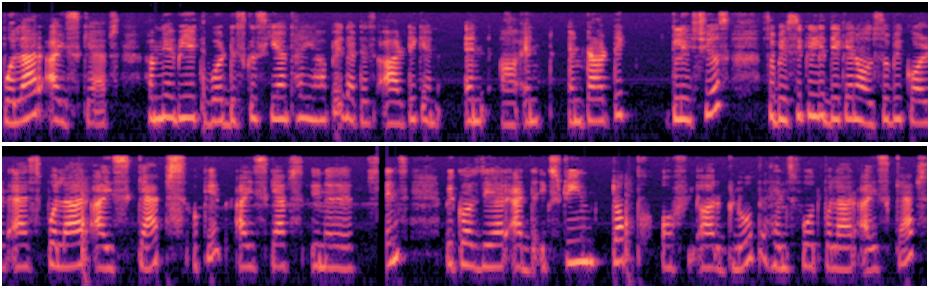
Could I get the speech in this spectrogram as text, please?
polar ice caps. हमने अभी एक word discuss किया था यहाँ पे that is Arctic and, and, uh, and Antarctic glaciers so basically they can also be called as polar ice caps okay? Ice caps in a sense because they are at the extreme top of our globe henceforth polar ice caps.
